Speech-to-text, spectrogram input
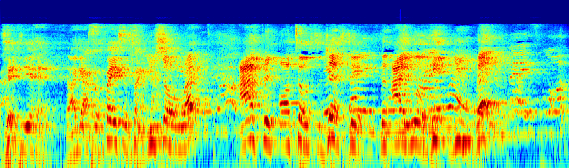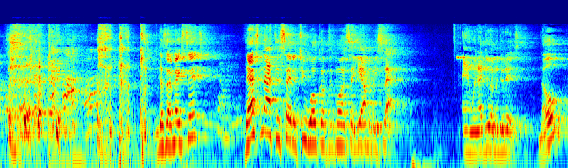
yeah. I got some faces like you show right. I've been auto suggesting that I will hit you back. Does that make sense? That's not to say that you woke up this morning and say, Yeah, I'm gonna be slapped. And when I do, I'm gonna do this. No,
